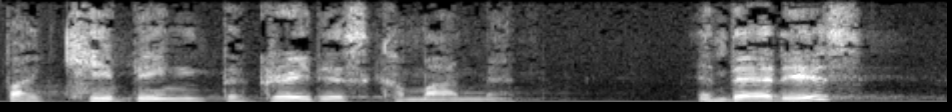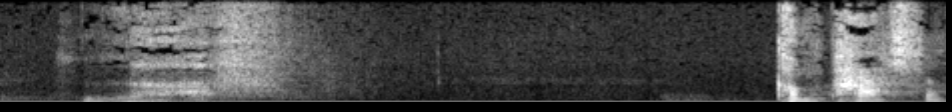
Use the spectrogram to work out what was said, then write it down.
by keeping the greatest commandment. And that is love. Compassion.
